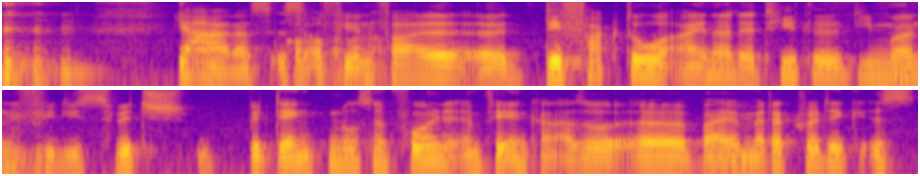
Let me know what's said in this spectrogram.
Ja, das ist Kommt auf jeden noch. Fall äh, de facto einer der Titel, die man für die Switch bedenkenlos empfohlen, empfehlen kann. Also äh, bei mhm. Metacritic ist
